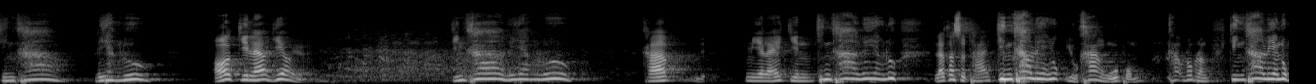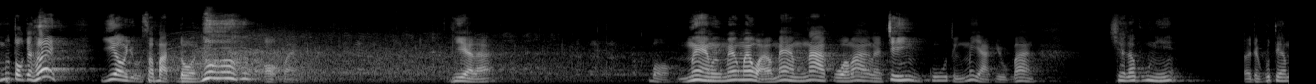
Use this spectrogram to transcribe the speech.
กินข้าวหรือยังลูก อ๋อ กินแล้วเยี่ยวอยู่ กินข้าวหรือยังลูก ครับ มีอะไรให้กิน กินข้าวหรือยังลูก แล้วก็สุดท้าย กินข้าวหรือยังลูก อยู่ข้างหูผมข้างรอบหลัง กินข้าวหรือยังลูกผมตกใจเฮ้ย เยี่ยวอยู่สะบัดโดน ออกไปเฮียแล้วบอกแม่มึงแม่งไม่ไหวแม่มึงน่ากลัวมากเลย จริง กูถึงไม่อยากอยู่บ้าน เชื่อแล้วพรุ่งนี้เดี๋ยวกูเตรียม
